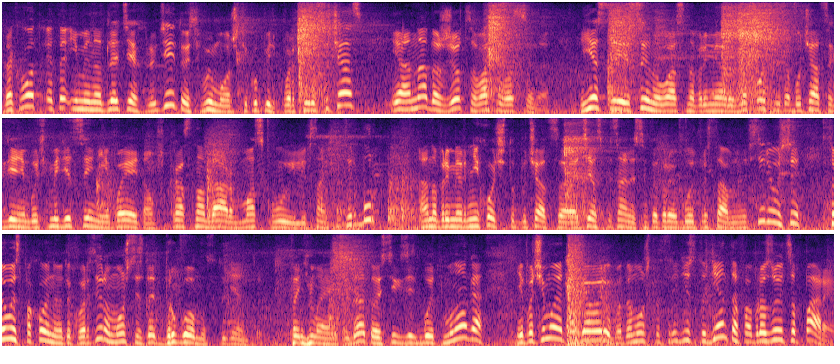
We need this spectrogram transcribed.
Так вот, это именно для тех людей, то есть вы можете купить квартиру сейчас, и она дождется вашего сына. Если сын у вас, например, захочет обучаться где-нибудь в медицине и поедет там, в Краснодар, в Москву или в Санкт-Петербург, а, например, не хочет обучаться тем специальностям, которые будут представлены в Сириусе, то вы спокойно эту квартиру можете сдать другому студенту. Понимаете, да? То есть их здесь будет много. И почему я так говорю? Потому что среди студентов образуются пары.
